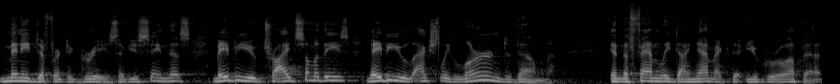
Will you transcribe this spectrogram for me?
many different degrees. Have you seen this? Maybe you've tried some of these. Maybe you actually learned them in the family dynamic that you grew up in.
